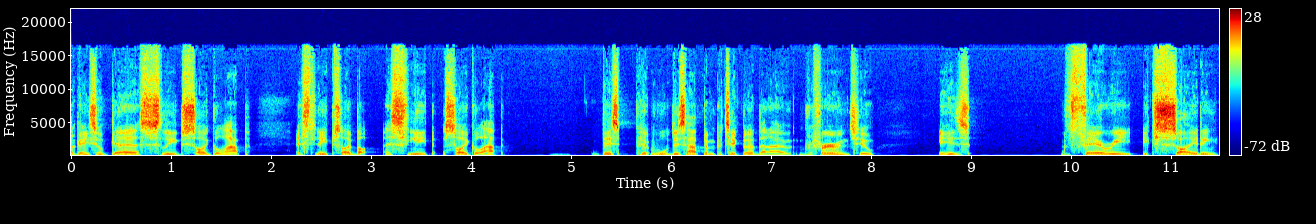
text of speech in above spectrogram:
Okay, so get a sleep cycle app. A sleep cycle, a sleep cycle app. This this app in particular that I'm referring to is very exciting.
